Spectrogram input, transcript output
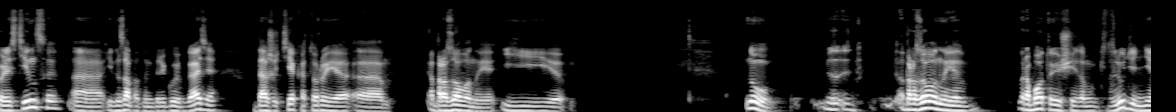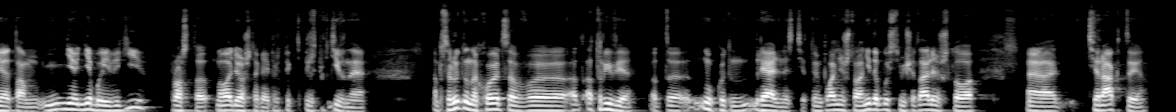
палестинцы э, и на западном берегу, и в Газе, даже те, которые э, образованные и, ну, образованные, работающие там люди, не там, не, не боевики, просто молодежь такая перспективная, абсолютно находятся в отрыве от э, ну, какой-то реальности. В том плане, что они, допустим, считали, что э, теракты,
